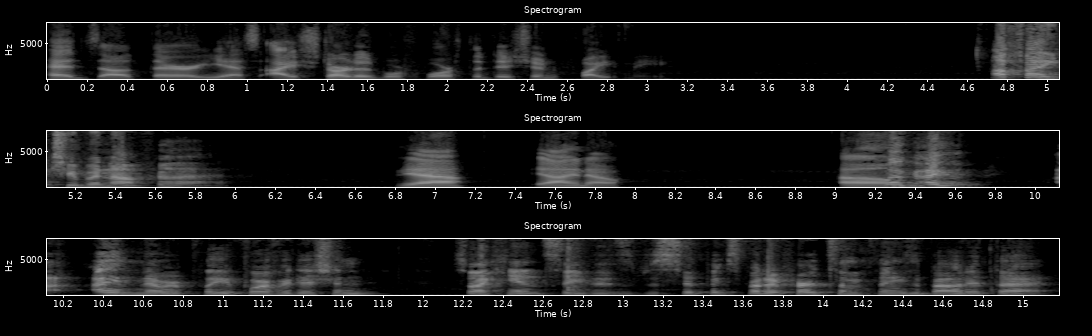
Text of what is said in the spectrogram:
heads out there, yes, I started with fourth edition. Fight me. I'll fight you, but not for that. Yeah, yeah, I know. Um, Look, I, I I've never played fourth edition, so I can't say the specifics. But I've heard some things about it that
